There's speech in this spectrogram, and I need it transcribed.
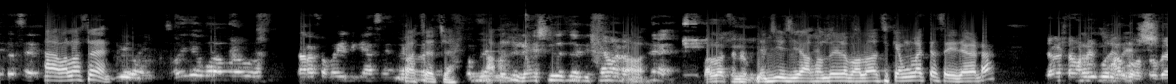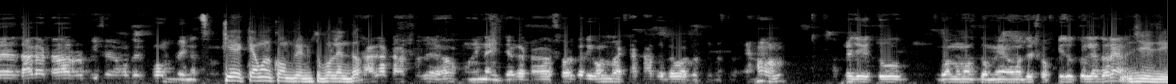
দিতেছেন। হ্যাঁ ভালো আছেন? আচ্ছা আচ্ছা। ভালো আছেন আপনি? জি জি আলহামদুলিল্লাহ ভালো আছে। কেমন লাগতেছে এই জায়গাটা? জায়গাটা অনেক ভালো তবে জায়গাটার বিষয়ে আমাদের কমপ্লেন আছে। কে কেমন কমপ্লেন একটু বলেন তো। জায়গাটা আসলে হয় নাই। জায়গাটা সরকারি অন্য একটা কাজে ব্যবহার করতে পারতো। এখন আপনি যেহেতু গণমাধ্যমে আমাদের সবকিছু তুলে ধরেন জি জি।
